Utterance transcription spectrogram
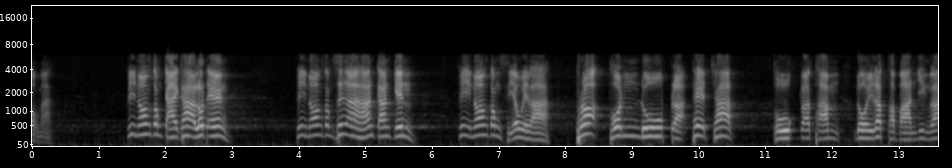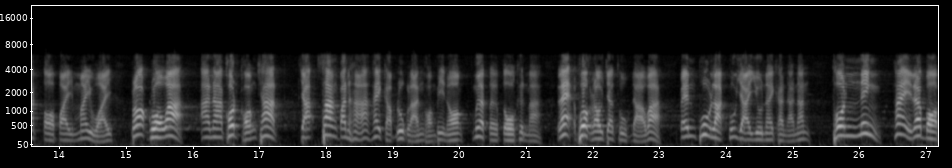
ออกมา พี่น้องต้องจ่ายค่ารถเอง พี่น้องต้องซื้ออาหารการกิน พี่น้องต้องเสียเวลา เพราะทนดูประเทศชาติถูกกระทำโดยรัฐบาลยิ่งลักษณ์ต่อไปไม่ไหว เพราะกลัวว่าอนาคตของชาติ จะสร้างปัญหาให้กับลูกหลานของพี่น้องเมื่อเติบโตขึ้นมา และพวกเราจะถูกด่าว่า เป็นผู้หลักผู้ใหญ่อยู่ในขณะนั้น ทนนิ่งให้ระบอบ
